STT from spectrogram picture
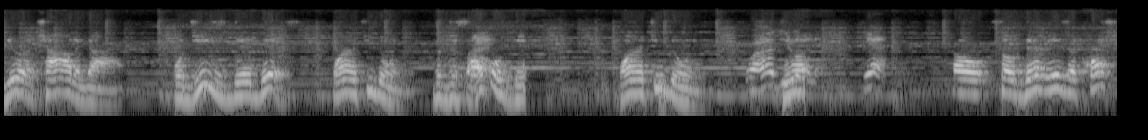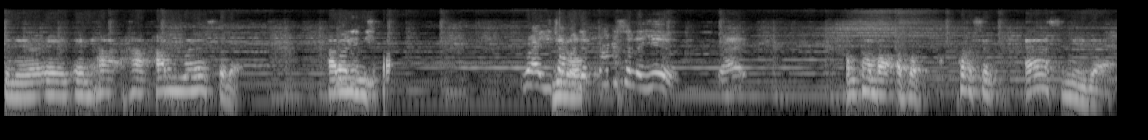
you're a child of God, well, Jesus did this. Why aren't you doing it? The disciples did. Why aren't you doing it? Well, how'd you, You know- Yeah. So, so there is a question there, and, and how, how, how do you answer that? How do you respond? Right. You You talking know- about the person or you? Right. I'm talking about if a person asked me that,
